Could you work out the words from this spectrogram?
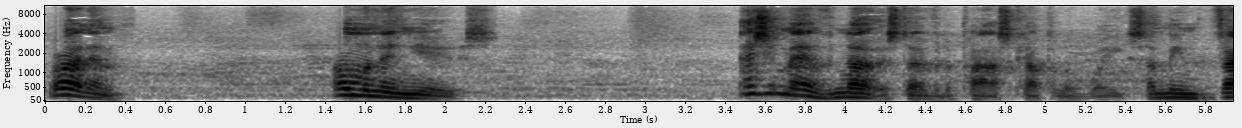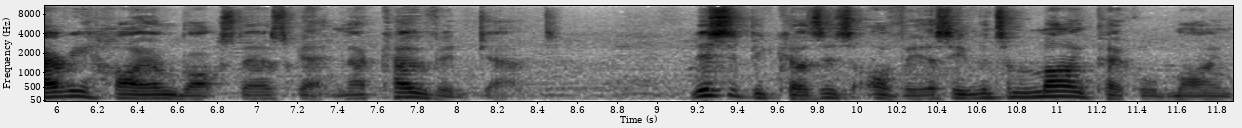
Right then, on with the news. As you may have noticed over the past couple of weeks, I've been very high on rock stars getting their COVID jabs. This is because it's obvious, even to my pickled mind,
